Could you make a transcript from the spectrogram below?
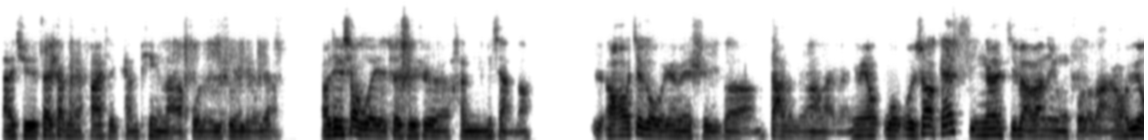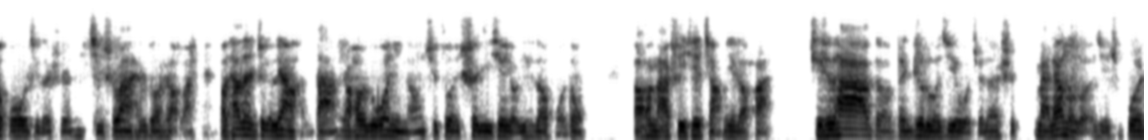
来去在上面发一些 campaign 来获得一些流量，然后这个效果也确实是很明显的。然后这个我认为是一个大的流量来源，因为我我知道 Galaxy 应该几百万的用户了吧，然后月活我记得是几十万还是多少吧，然后它的这个量很大，然后如果你能去做设计一些有意思的活动，然后拿出一些奖励的话，其实它的本质逻辑我觉得是买量的逻辑，只不过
